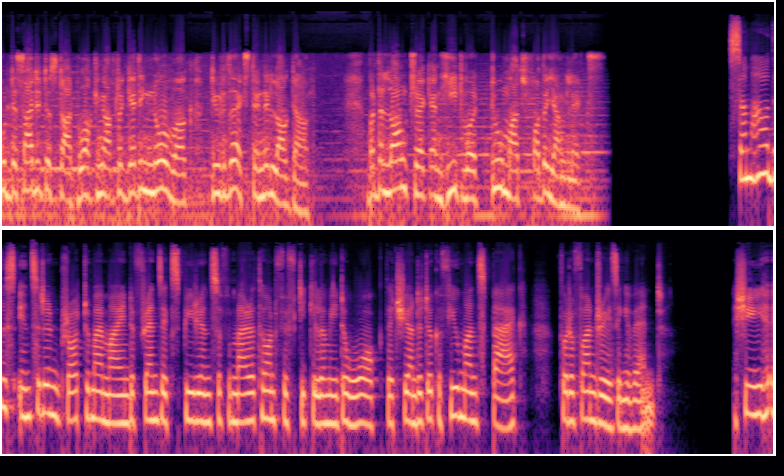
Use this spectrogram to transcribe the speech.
who decided to start walking after getting no work due to the extended lockdown. But the long trek and heat were too much for the young legs. Somehow, this incident brought to my mind a friend's experience of a marathon 50 kilometer walk that she undertook a few months back for a fundraising event. She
